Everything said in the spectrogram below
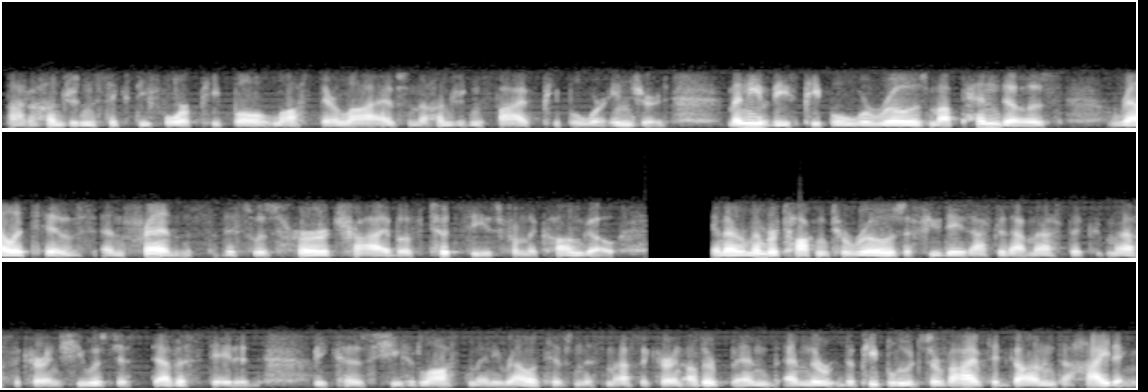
About 164 people lost their lives and 105 people were injured. Many of these people were Rose Mapendo's relatives and friends. This was her tribe of Tutsis from the Congo. And I remember talking to Rose a few days after that massacre, and she was just devastated because she had lost many relatives in this massacre, and other and and the the people who had survived had gone into hiding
